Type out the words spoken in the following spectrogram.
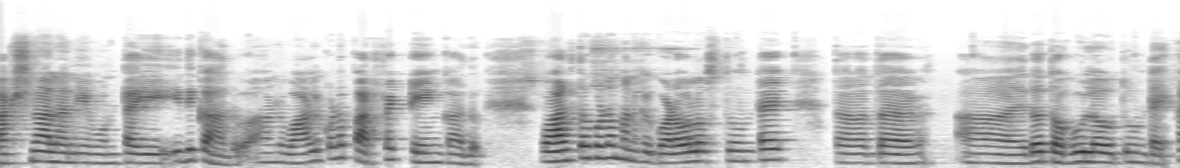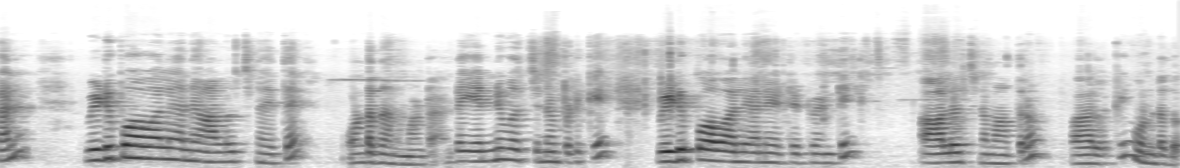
లక్షణాలు అనేవి ఉంటాయి. ఇది కాదు. వాళ్ళు వాళ్ళు కూడా పర్ఫెక్ట్ ఏం కాదు. వాళ్ళతో కూడా మనకి గొడవలు వస్తూ ఉంటాయి. తర్వాత ఏదో తగులు అవుతూ ఉంటాయి. కానీ విడిపోవాలి అనే ఆలోచన అయితే ఉండదన్నమాట. అంటే ఎన్ని వచ్చినప్పటికీ విడిపోవాలి అనేటటువంటి ఆలోచన మాత్రం వాళ్ళకి ఉండదు.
